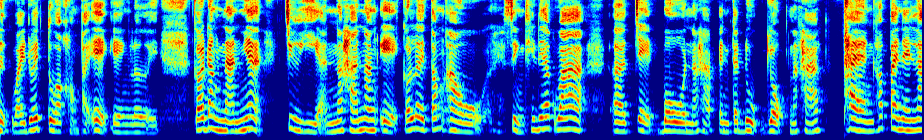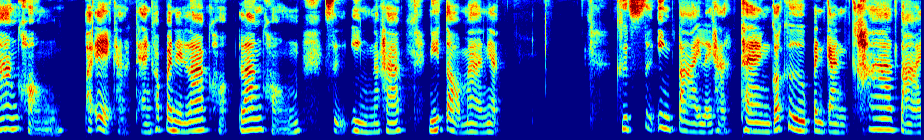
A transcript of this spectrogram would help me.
นึกไว้ด้วยตัวของพระเอกเองเลย ก็ดังนั้นเนี่ยจือเหยียนนะคะ นางเอกก็เลยต้องเอาสิ่งที่เรียกว่าเจดโบนนะคะเป็นกระดูกหยกนะคะ แทงเข้าไปในร่างของ พระเอกค่ะ แทงเข้าไปในร่างของร่างของสื่ออิงนะคะ นี้ต่อมาเนี่ยคือสื่ออิงตายเลยค่ะ แทงก็คือเป็นการฆ่าตาย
